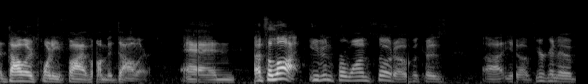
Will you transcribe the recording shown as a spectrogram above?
a dollar twenty-five on the dollar, and that's a lot, even for Juan Soto, because uh, you know if you're going to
